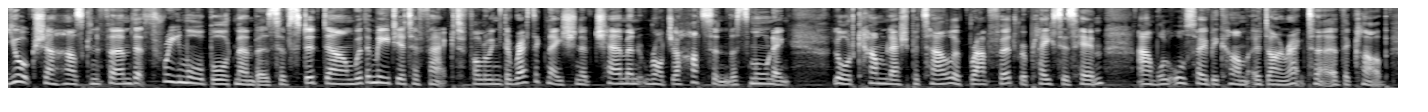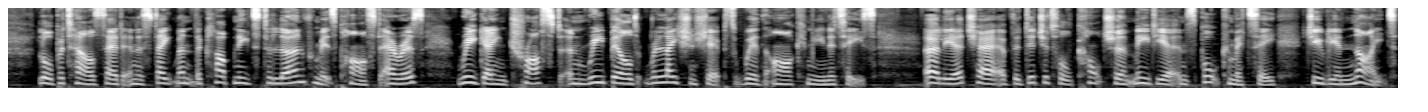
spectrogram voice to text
Yorkshire has confirmed that three more board members have stood down with immediate effect following the resignation of Chairman Roger Hutton this morning. Lord Kamlesh Patel of Bradford replaces him and will also become a director at the club. Lord Patel said in a statement the club needs to learn from its past errors, regain trust, and rebuild relationships with our communities. Earlier, chair of the Digital Culture, Media and Sport Committee, Julian Knight,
